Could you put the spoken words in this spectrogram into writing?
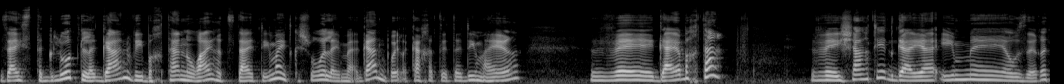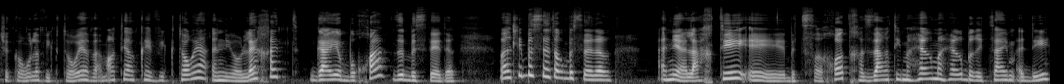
הייתה הסתגלות לגן, והיא בכתה נורא, היא רצתה את אימא, התקשרו אליי מהגן, בואי לקחת את עדי מהר. וגאיה בכתה. והשארתי את גאיה עם אה, העוזרת שקראו לה ויקטוריה, ואמרתי אוקיי, ויקטוריה, אני הולכת, גאיה בוכה, זה בסדר. אמרת לי, בסדר, בסדר. אני הלכתי אה, בצרחות, חזרתי מהר מהר בריצה עם עדי,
